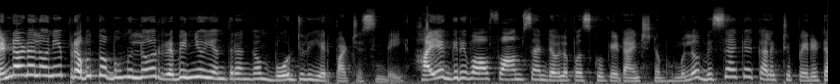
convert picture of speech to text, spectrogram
ఎండాడలోని ప్రభుత్వ భూముల్లో రెవెన్యూ యంత్రాంగం బోర్డులు ఏర్పాటు చేసింది. హయగ్రివా ఫార్మ్స్ అండ్ డెవలపర్స్కు కేటాయించిన భూముల్లో విశాఖ కలెక్టర్ పేరిట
